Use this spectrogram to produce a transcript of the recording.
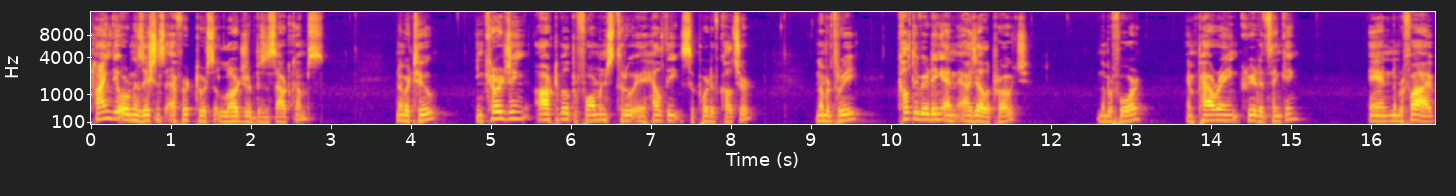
tying the organization's effort towards larger business outcomes. Number two, encouraging optimal performance through a healthy, supportive culture. Number three, cultivating an agile approach. Number four, empowering creative thinking. And number five,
